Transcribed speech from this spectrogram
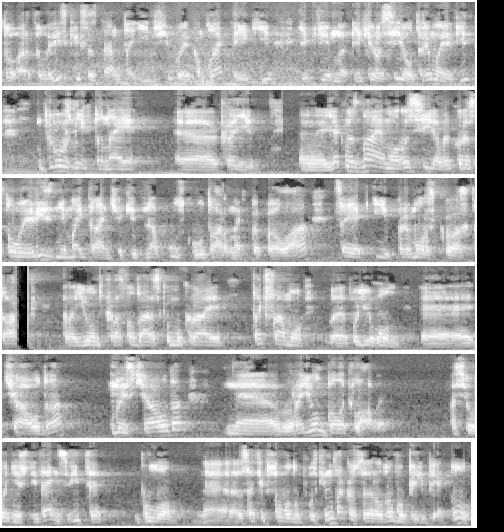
до артилерійських систем та інші боєкомплекти, які, які, які Росія отримує від дружніх до неї е, країн. Е, Як ми знаємо, Росія використовує різні майданчики для пуску ударних БПЛА. Це як і Приморсько-Ахтарськ, район в Краснодарському краї, так само е, полігон е, Чауда, мис Чауда, район Балаклави. На сьогоднішній день звідти було зафіксовано пуск. Ну також з аеродрому Більбек. Ну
